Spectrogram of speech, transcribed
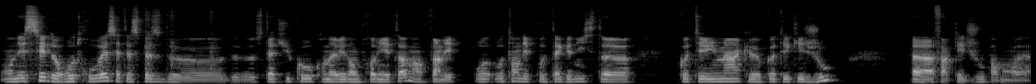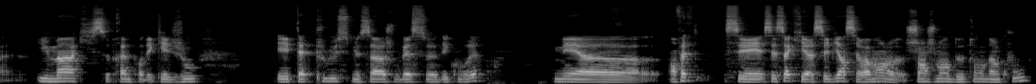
on essaie de retrouver cette espèce de, statu quo qu'on avait dans le premier tome, enfin autant des protagonistes côté humain que côté keiju, enfin keiju pardon, humains qui se prennent pour des keiju et peut-être plus, mais ça je vous laisse découvrir. Mais en fait c'est ça qui est assez bien, c'est vraiment le changement de ton d'un coup.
